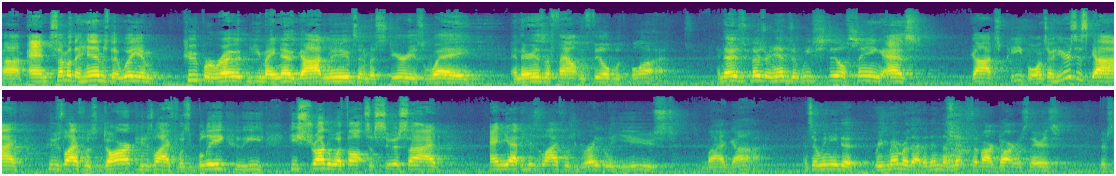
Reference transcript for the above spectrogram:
Uh, and some of the hymns that William Cowper wrote, you may know, God moves in a mysterious way, and there is a fountain filled with blood. And those, those are hymns that we still sing as God's people. And so here's this guy whose life was dark, whose life was bleak, who he, he struggled with thoughts of suicide, and yet his life was greatly used by God. And so we need to remember that, that in the midst of our darkness, there is, there's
